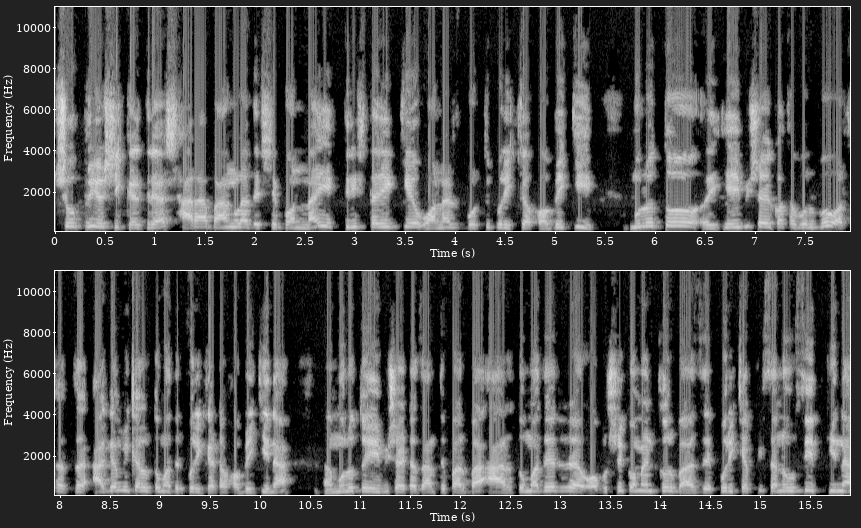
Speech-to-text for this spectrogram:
সুপ্রিয় শিক্ষার্থীরা, সারা বাংলাদেশে বন্যায় একত্রিশ তারিখে অনার্স ভর্তি পরীক্ষা হবে কি? মূলত এই বিষয়ে কথা বলব, অর্থাৎ আগামীকাল তোমাদের পরীক্ষাটা হবে কিনা? মূলত এই বিষয়টা জানতে পারবা। আর তোমাদের অবশ্যই কমেন্ট করবা যে পরীক্ষা পিছানো উচিত কিনা,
